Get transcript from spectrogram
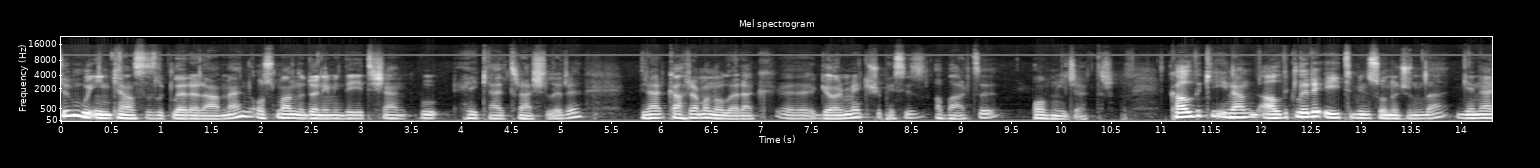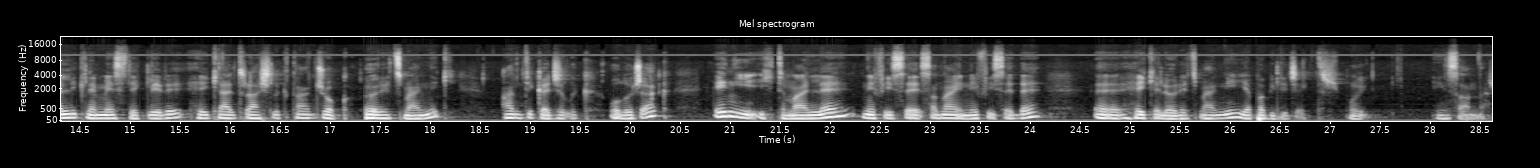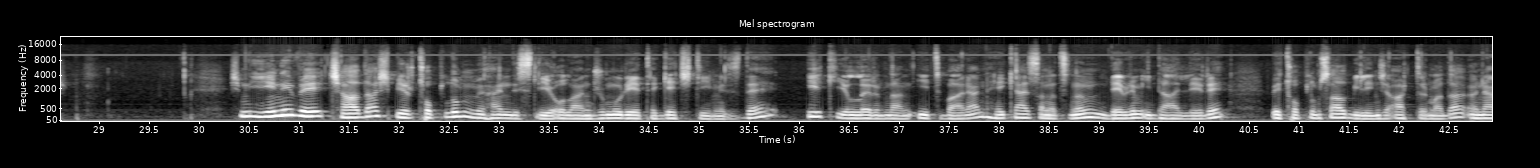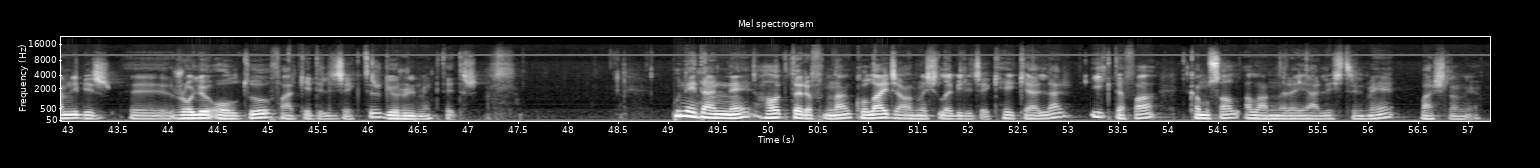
Tüm bu imkansızlıklara rağmen Osmanlı döneminde yetişen bu heykeltıraşları birer kahraman olarak e, görmek şüphesiz abartı olmayacaktır. Kaldı ki inan aldıkları eğitimin sonucunda genellikle meslekleri heykeltıraşlıktan çok öğretmenlik, antikacılık olacak. En iyi ihtimalle Nefise, Sanayi Nefise de e, heykel öğretmenliği yapabilecektir bu insanlar. Şimdi yeni ve çağdaş bir toplum mühendisliği olan Cumhuriyete geçtiğimizde ilk yıllarından itibaren heykel sanatının devrim idealleri ve toplumsal bilinci arttırmada önemli bir e, rolü olduğu fark edilecektir, görülmektedir. Bu nedenle halk tarafından kolayca anlaşılabilecek heykeller ilk defa kamusal alanlara yerleştirilmeye başlanıyor.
